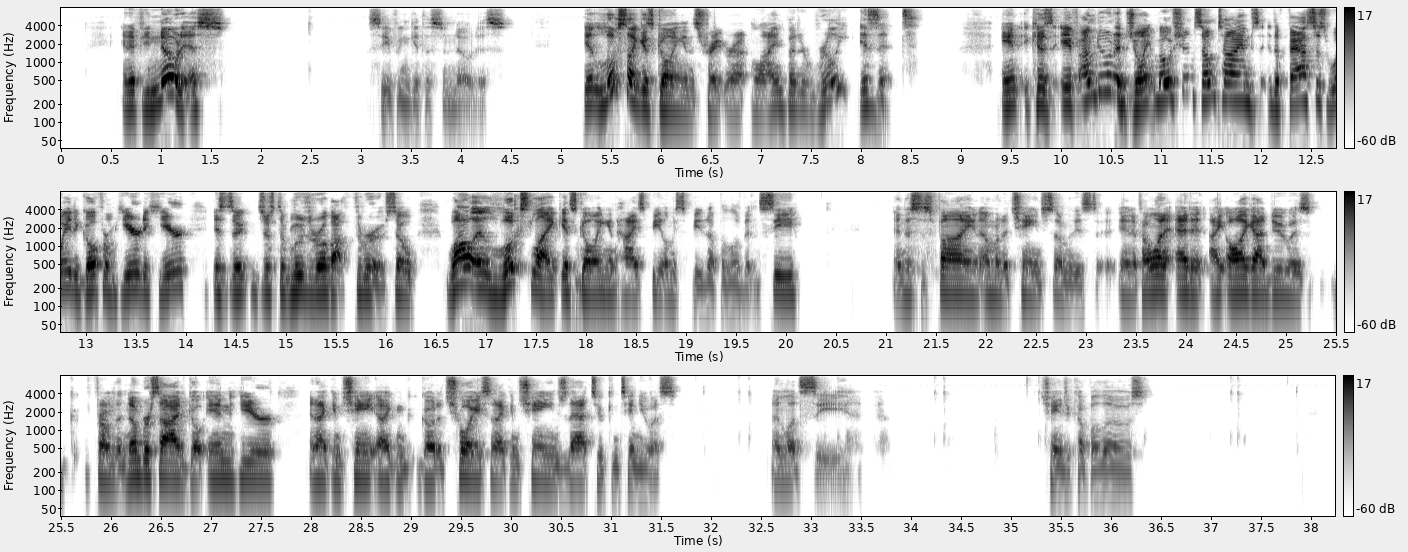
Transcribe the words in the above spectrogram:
And if you notice, see if we can get this to notice. It looks like it's going in a straight line, but it really isn't. And because if I'm doing a joint motion, sometimes the fastest way to go from here to here is to just to move the robot through. So while it looks like it's going in high speed, let me speed it up a little bit and see. And this is fine. I'm going to change some of these. And if I want to edit, I all I got to do is from the number side, go in here, and I can change. I can go to choice, and I can change that to continuous. And let's see. Change a couple of those.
